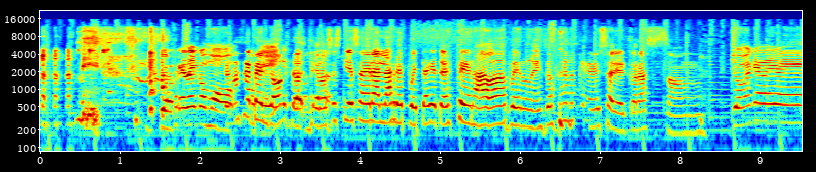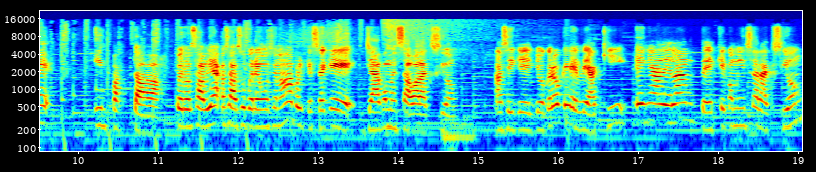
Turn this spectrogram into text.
Yo quedé como... Yo no sé, perdón, ¿qué está yo, yo no sé si esa era la respuesta que te esperaba, pero eso fue lo que me salió el corazón. yo me quedé impactada, pero sabía, o sea, súper emocionada porque sé que ya comenzaba la acción. Así que yo creo que de aquí en adelante es que comienza la acción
